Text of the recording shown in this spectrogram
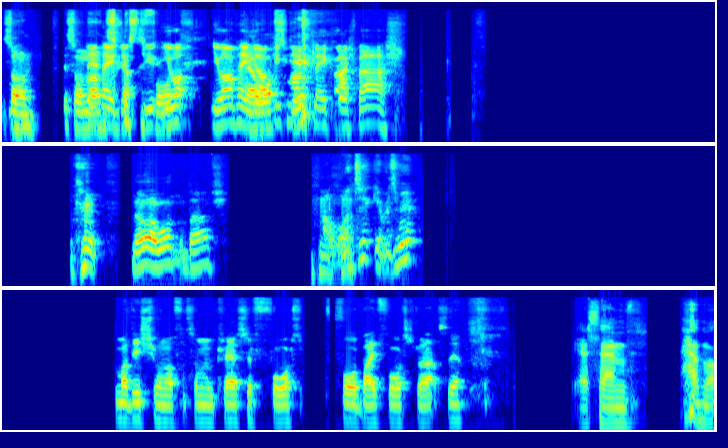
it's on. It's on You the want to play, you, you, want, you want to play Yeah, Donkey Kong? Play Crash Bash. no, I want the bash. I want it. Give it to me. Muddy's showing off some impressive four four by four strats there. yes, I'm, I'm,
